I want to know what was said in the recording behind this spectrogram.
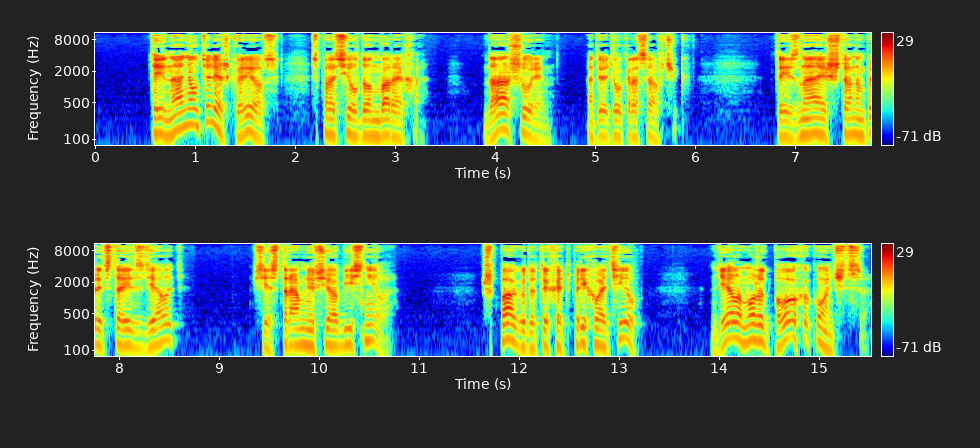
— Ты нанял тележку, Риос? — спросил Дон Бареха. — Да, Шурин, — ответил красавчик. — Ты знаешь, что нам предстоит сделать? Сестра мне все объяснила. Шпагу-то ты хоть прихватил? Дело может плохо кончиться.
